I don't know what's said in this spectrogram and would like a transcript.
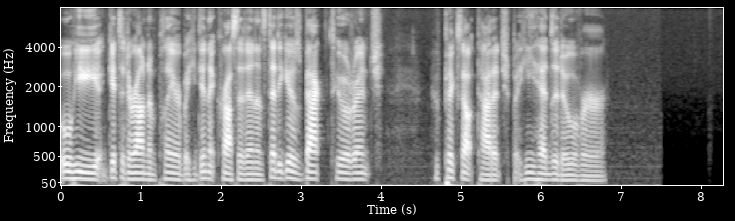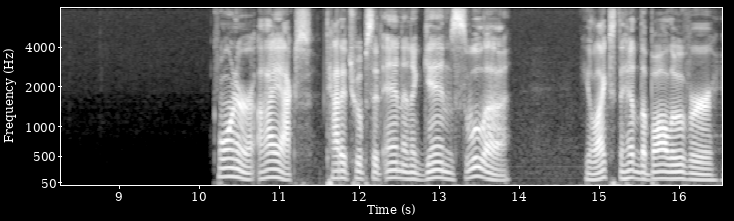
Oh, he gets it around in player, but he didn't cross it in. Instead, he goes back to Rensch, who picks out Tadic, but he heads it over. Corner, Ajax Tadic whips it in, and again, Sula. He likes to head the ball over.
